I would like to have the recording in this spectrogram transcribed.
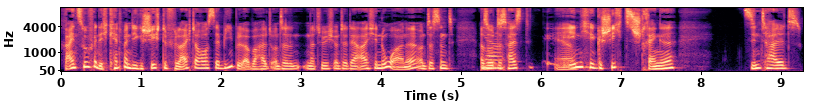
rein zufällig kennt man die Geschichte vielleicht auch aus der Bibel, aber halt unter natürlich unter der Arche Noah, ne? Und das sind, also Ja. das heißt, Ja. ähnliche Geschichtsstränge sind halt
